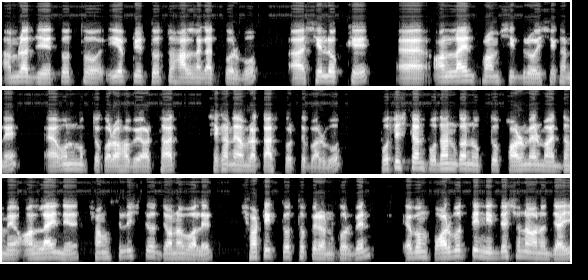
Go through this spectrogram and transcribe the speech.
আমরা যে তথ্য, ইএফটির তথ্য হালনাগাদ করব সে লক্ষ্যে অনলাইন ফর্ম শীঘ্রই সেখানে উন্মুক্ত করা হবে, অর্থাৎ সেখানে আমরা কাজ করতে পারব। প্রতিষ্ঠান প্রধানগণ উক্ত ফর্মের মাধ্যমে অনলাইনে সংশ্লিষ্ট জনবলের সঠিক তথ্য প্রেরণ করবেন এবং পরবর্তী নির্দেশনা অনুযায়ী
